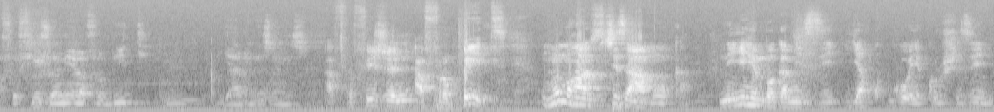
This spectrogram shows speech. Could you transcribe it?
afrofusion afrobeat njyana nk'izo ngizo afrofusion afrobeat. Nk'umuhanzi ukizamuka ni iyihe mbogamizi yakugoye kurusha izindi?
